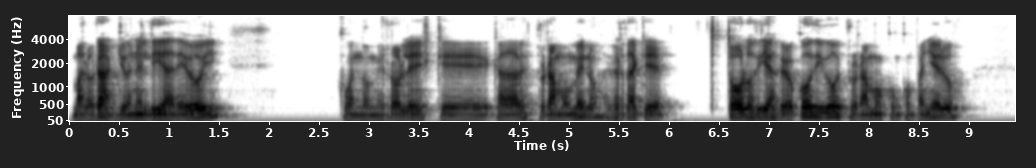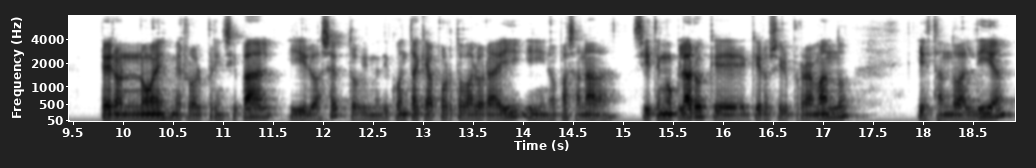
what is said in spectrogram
valorar. Yo en el día de hoy, cuando mi rol es que cada vez programo menos, es verdad que todos los días veo código y programo con compañeros, pero no es mi rol principal y lo acepto y me di cuenta que aporto valor ahí y no pasa nada. Sí tengo claro que quiero seguir programando y estando al día,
